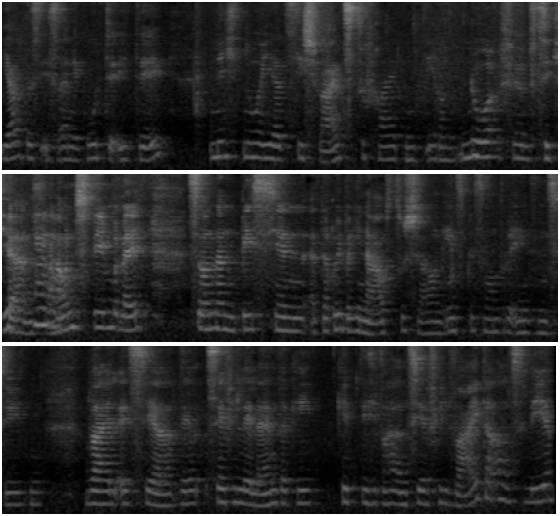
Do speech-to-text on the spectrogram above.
ja, das ist eine gute Idee nicht nur jetzt die Schweiz zu freien mit ihren nur 50 Jahren Frauenstimmrecht, sondern ein bisschen darüber hinaus zu schauen, insbesondere in den Süden, weil es ja sehr viele Länder gibt, gibt, die waren sehr viel weiter als wir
